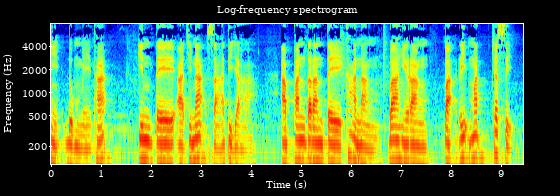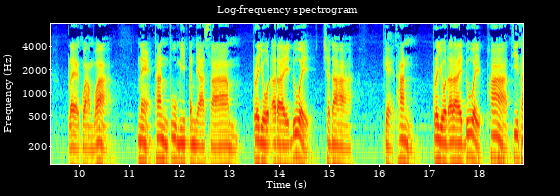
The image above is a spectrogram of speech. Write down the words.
หิดุมเมทะ กินเตอาชินะสาติยา อัพพันตรันเตฆานัง บาหิรัง ปริมัตชสิ แปลความว่า แน่ท่านผู้มีปัญญาสาม ประโยชน์อะไรด้วยชดา แก่ท่าน ประโยชน์อะไรด้วยผ้าที่ท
